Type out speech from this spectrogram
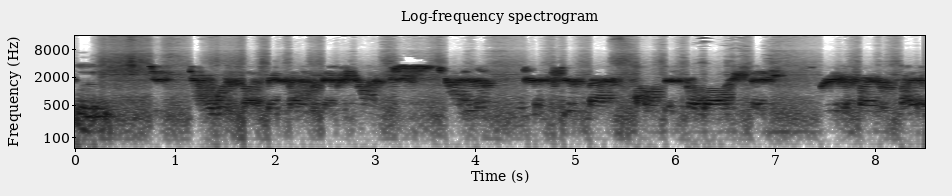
just tell me what it's like being a band with him. And he kind of, he kind of looked, he looked, he looked back and paused it for a while and he said, he's really your favourite player,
